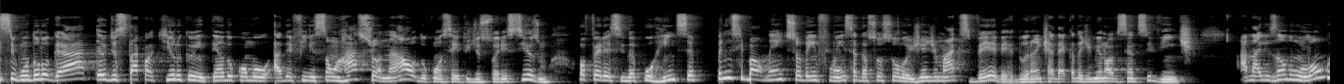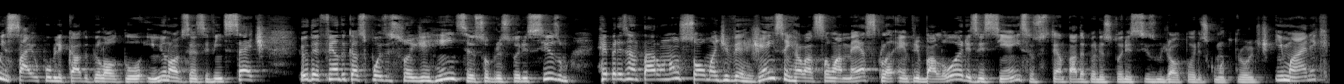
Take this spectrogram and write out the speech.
segundo lugar, eu destaco aquilo que eu entendo como a definição racional do conceito de historicismo, oferecida por Hintze, principalmente sob a influência da sociologia de Max Weber durante a década de 1920. Analisando um longo ensaio publicado pelo autor em 1927, eu defendo que as posições de Hintze sobre o historicismo representaram não só uma divergência em relação à mescla entre valores e ciência sustentada pelo historicismo de autores como Trout e Meinecke,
